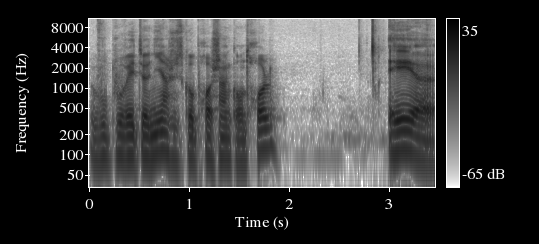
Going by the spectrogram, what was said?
vous pouvez tenir jusqu'au prochain contrôle. Et euh,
